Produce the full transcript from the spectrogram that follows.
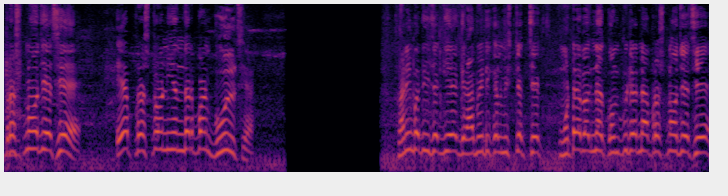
પ્રશ્નો જે છે, એ પ્રશ્નોની અંદર પણ ભૂલ છે. ઘણી બધી જગ્યાએ ગ્રામેટિકલ મિસ્ટેક છે. મોટાભાગના કોમ્પ્યુટરના પ્રશ્નો જે છે,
